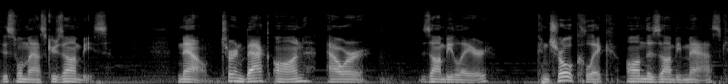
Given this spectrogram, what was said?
This will mask your zombies. Now, turn back on our zombie layer, control click on the zombie mask,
